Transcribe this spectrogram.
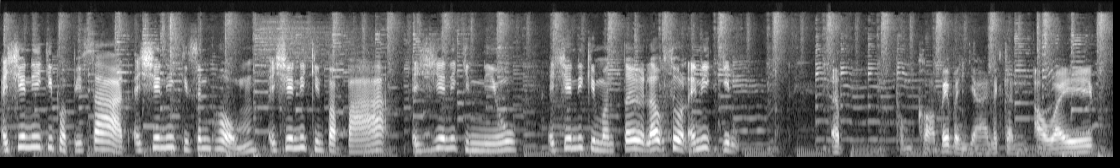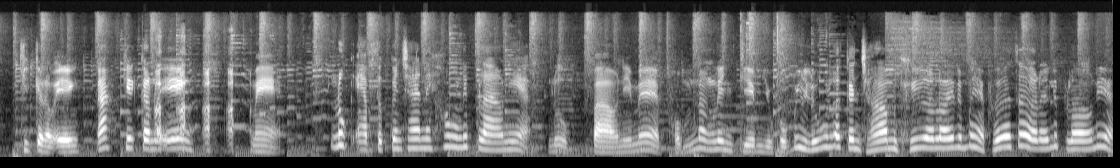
ไอเชี่ยนี่กินผัดพิซซ่าไอเชี่ยนี่กินเส้นผม ไอเชี่ยนี่กินปะป๊าไอเชี่ยนี่กินนิ้ว ไอเชี่ยนี่กินมอนเตอร์ แล้วส่วนไอนี่กิน เออผมขอไม่บรรยายแล้วกัน เอาไว้คิดกันเอาเองนะ คิดกันเอาเอง แม่ ลูกแอบสูบกัญชาในห้องหรือเปล่าเนี่ย ลูกเปล่านี่แม่ ผมนั่งเล่นเกมอยู่ผมไม่รู้แล้วกัญชามันคืออะไรนะแม่ เพ้อเจ้ออะไรหรือเปล่าเนี่ย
